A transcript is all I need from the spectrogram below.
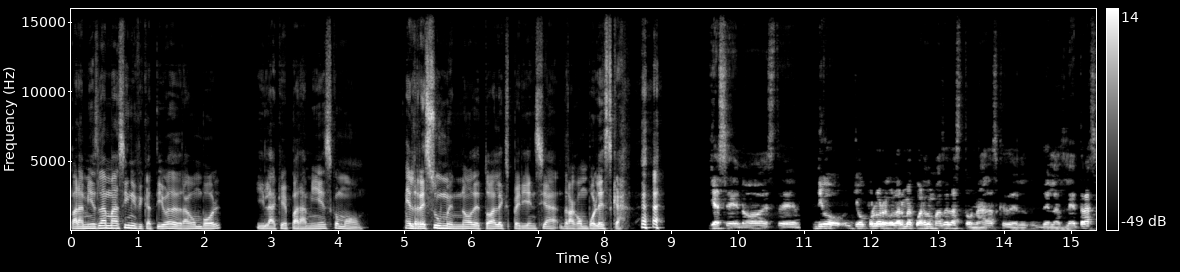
para mí es la más significativa de Dragon Ball y la que para mí es como el resumen, ¿no? De toda la experiencia Dragon Ballesca. ya sé, ¿no? Este, digo, yo por lo regular me acuerdo más de las tonadas que de, las letras.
